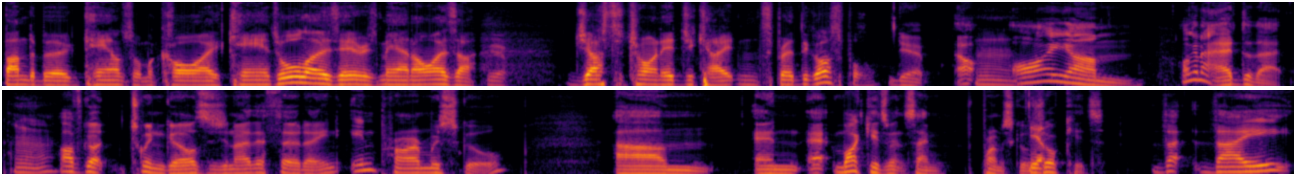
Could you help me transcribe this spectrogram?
Bundaberg, Townsville, Mackay, Cairns, all those areas, Mount Isa, Yep. just to try and educate and spread the gospel. Yeah, Uh, I um, I'm going to add to that. I've got twin girls, as you know, they're 13 in primary school, um, and uh, my kids went the same primary school as Yep. your kids. Th- They,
